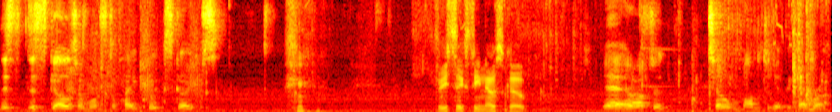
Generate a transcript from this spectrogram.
This this skeleton wants to play quick scopes. 360 no scope. Yeah, I'll have to tell mum to get the camera.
